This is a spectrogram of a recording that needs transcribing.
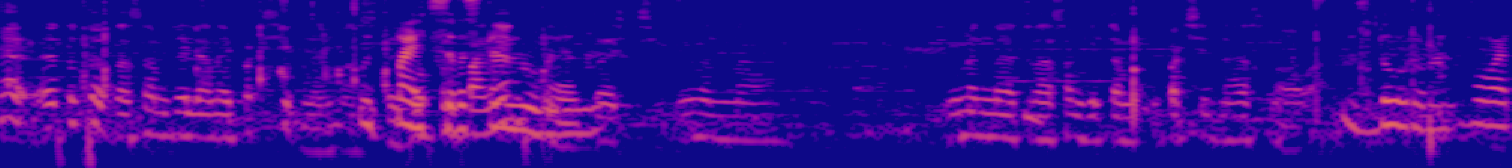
Э, это тоже на самом деле она эпоксидная масса. Вот пальцы восстановлены. То есть именно именно это на самом деле там эпоксидная основа. Здорово. Вот.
